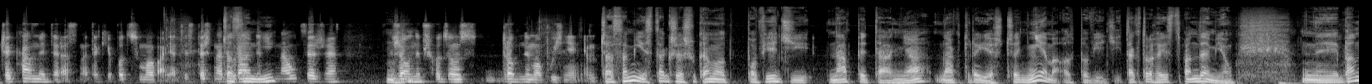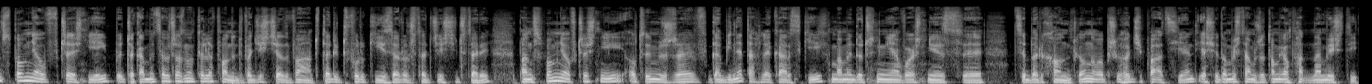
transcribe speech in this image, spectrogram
czekamy teraz na takie podsumowania. To jest też naturalne Czasami... w nauce, że że mhm. one przychodzą z drobnym opóźnieniem. Czasami jest tak, że szukamy odpowiedzi na pytania, na które jeszcze nie ma odpowiedzi. Tak trochę jest z pandemią. Y, pan wspomniał wcześniej, czekamy cały czas na telefony 22 44 044. Pan wspomniał wcześniej o tym, że w gabinetach lekarskich mamy do czynienia właśnie z y, cyberchondrią, no bo przychodzi pacjent, ja się domyślam, że to miał pan na myśli,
